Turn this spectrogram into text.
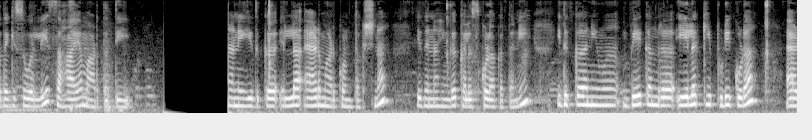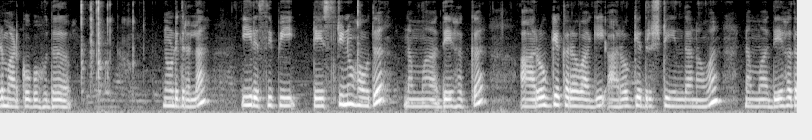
ಒದಗಿಸುವಲ್ಲಿ ಸಹಾಯ ಮಾಡ್ತತಿ. ನನಗೆ ಇದಕ್ಕೆ ಎಲ್ಲ ಆ್ಯಡ್ ಮಾಡ್ಕೊಂಡ ತಕ್ಷಣ ಇದನ್ನು ಹಿಂಗೆ ಕಲಿಸ್ಕೊಳಕತ್ತೀನಿ. ಇದಕ್ಕೆ ನೀವು ಬೇಕಂದ್ರೆ ಏಲಕ್ಕಿ ಪುಡಿ ಕೂಡ ಆ್ಯಡ್ ಮಾಡ್ಕೋಬಹುದು. ನೋಡಿದ್ರಲ್ಲ, ಈ ರೆಸಿಪಿ ಟೇಸ್ಟಿನೂ ಹೌದು, ನಮ್ಮ ದೇಹಕ್ಕೆ ಆರೋಗ್ಯಕರವಾಗಿ ಆರೋಗ್ಯ ದೃಷ್ಟಿಯಿಂದ ನಾವು ನಮ್ಮ ದೇಹದ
